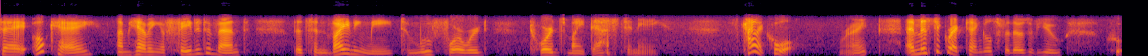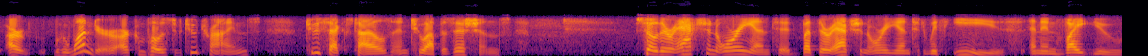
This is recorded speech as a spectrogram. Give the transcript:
Say, "Okay, I'm having a fated event that's inviting me to move forward towards my destiny. It's kind of cool, right? And mystic rectangles, for those of you who are who wonder, are composed of two trines, two sextiles, and two oppositions. So they're action oriented, but they're action oriented with ease and invite you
